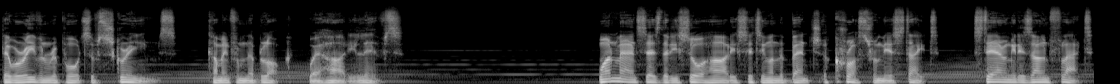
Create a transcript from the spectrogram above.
There were even reports of screams coming from the block where Hardy lives. One man says that he saw Hardy sitting on the bench across from the estate, staring at his own flat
